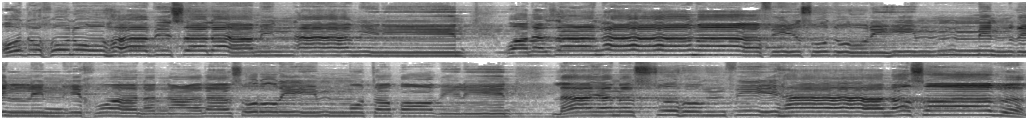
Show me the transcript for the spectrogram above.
ادخلوها بسلام آمنين ونزعنا ما في صدورهم من غل إخوانا على سرر متقابلين لا يمسهم فيها نصب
